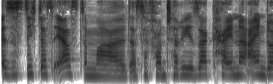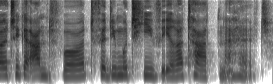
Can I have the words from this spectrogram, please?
Es ist nicht das erste Mal, dass er von Theresa keine eindeutige Antwort für die Motive ihrer Taten erhält.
